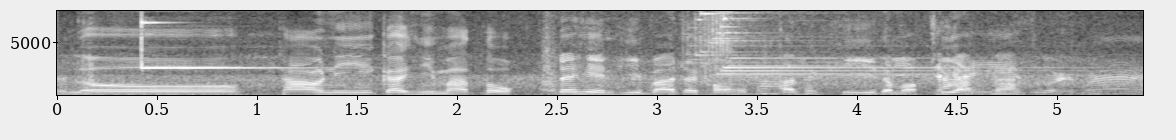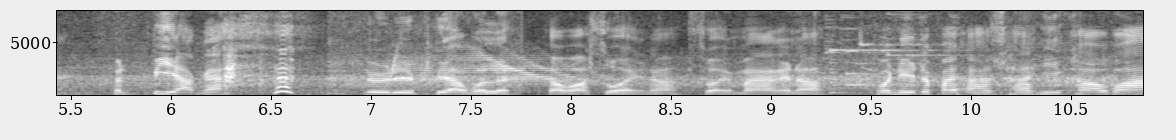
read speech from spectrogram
ฮัลโหลเช้านี้ก็หิมะตก ได้เห็นหิมะจากของฟ้าสักทีแต่ว่าเปียกนะ สวยมาก มันเปียกนะ ดูดิเปียกหมดเลย แต่ว่าสวยนะสวยมากเลยนะ วันนี้จะไปอาชาฮิคาว่า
